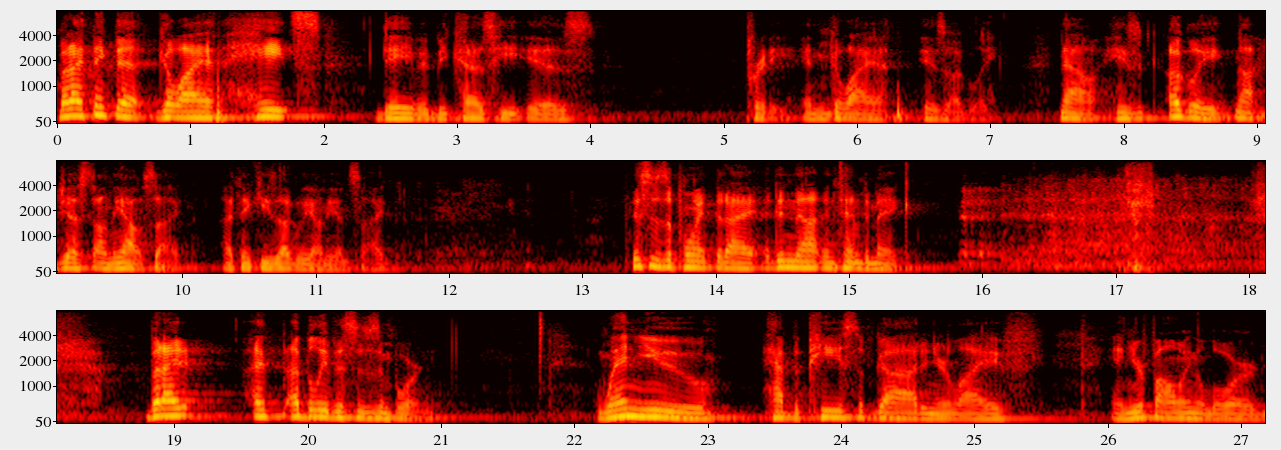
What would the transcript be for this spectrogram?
but I think that Goliath hates David because he is pretty, and Goliath is ugly. Now, he's ugly not just on the outside. I think he's ugly on the inside. This is a point that I, I did not intend to make. but I, I, I believe this is important. When you have the peace of God in your life and you're following the Lord,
